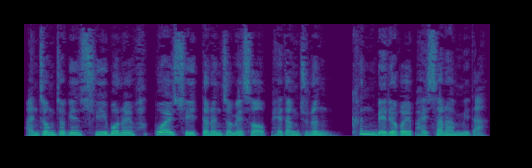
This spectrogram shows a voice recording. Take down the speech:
안정적인 수입원을 확보할 수 있다는 점에서 배당주는 큰 매력을 발산합니다.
